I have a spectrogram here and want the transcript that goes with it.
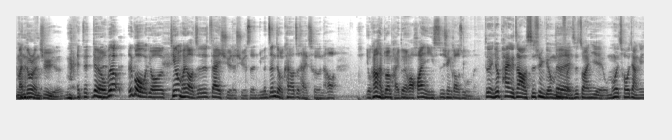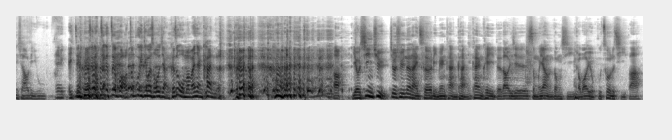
蛮多人去的。对对，我不知道，如果有听众朋友就是在学的学生，你们真的有看到这台车，然后有看到很多人排队的话，欢迎私讯告诉我们。对，你就拍个照，私讯给我们的粉丝专业，我们会抽奖给你小礼物。哎哎、这个这个这个这个不好，这不一定会抽奖，可是我们蛮想看的。好，有兴趣就去那台车里面看看，看可以得到一些什么样的东西，搞不好有不错的启发。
